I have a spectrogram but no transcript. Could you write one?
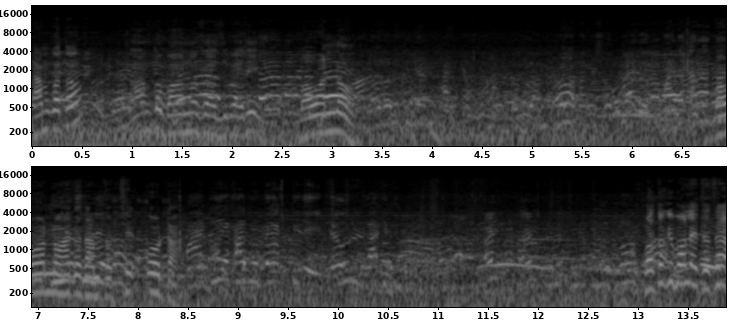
দাম কত? দাম তো বাউন্ন চাচ্ছি ভাই রে। বাউান্ন বাউান্ন হাজার দাম হচ্ছে ওটা। কত কি বলে চাচা?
